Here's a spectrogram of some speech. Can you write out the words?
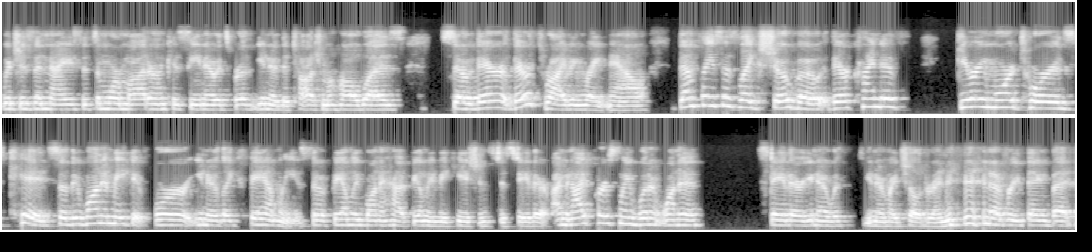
which is a nice, it's a more modern casino. It's where you know the Taj Mahal was, so they're they're thriving right now. Then places like Showboat, they're kind of gearing more towards kids, so they want to make it for you know like families. So if family want to have family vacations to stay there. I mean, I personally wouldn't want to stay there, you know, with you know my children and everything, but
